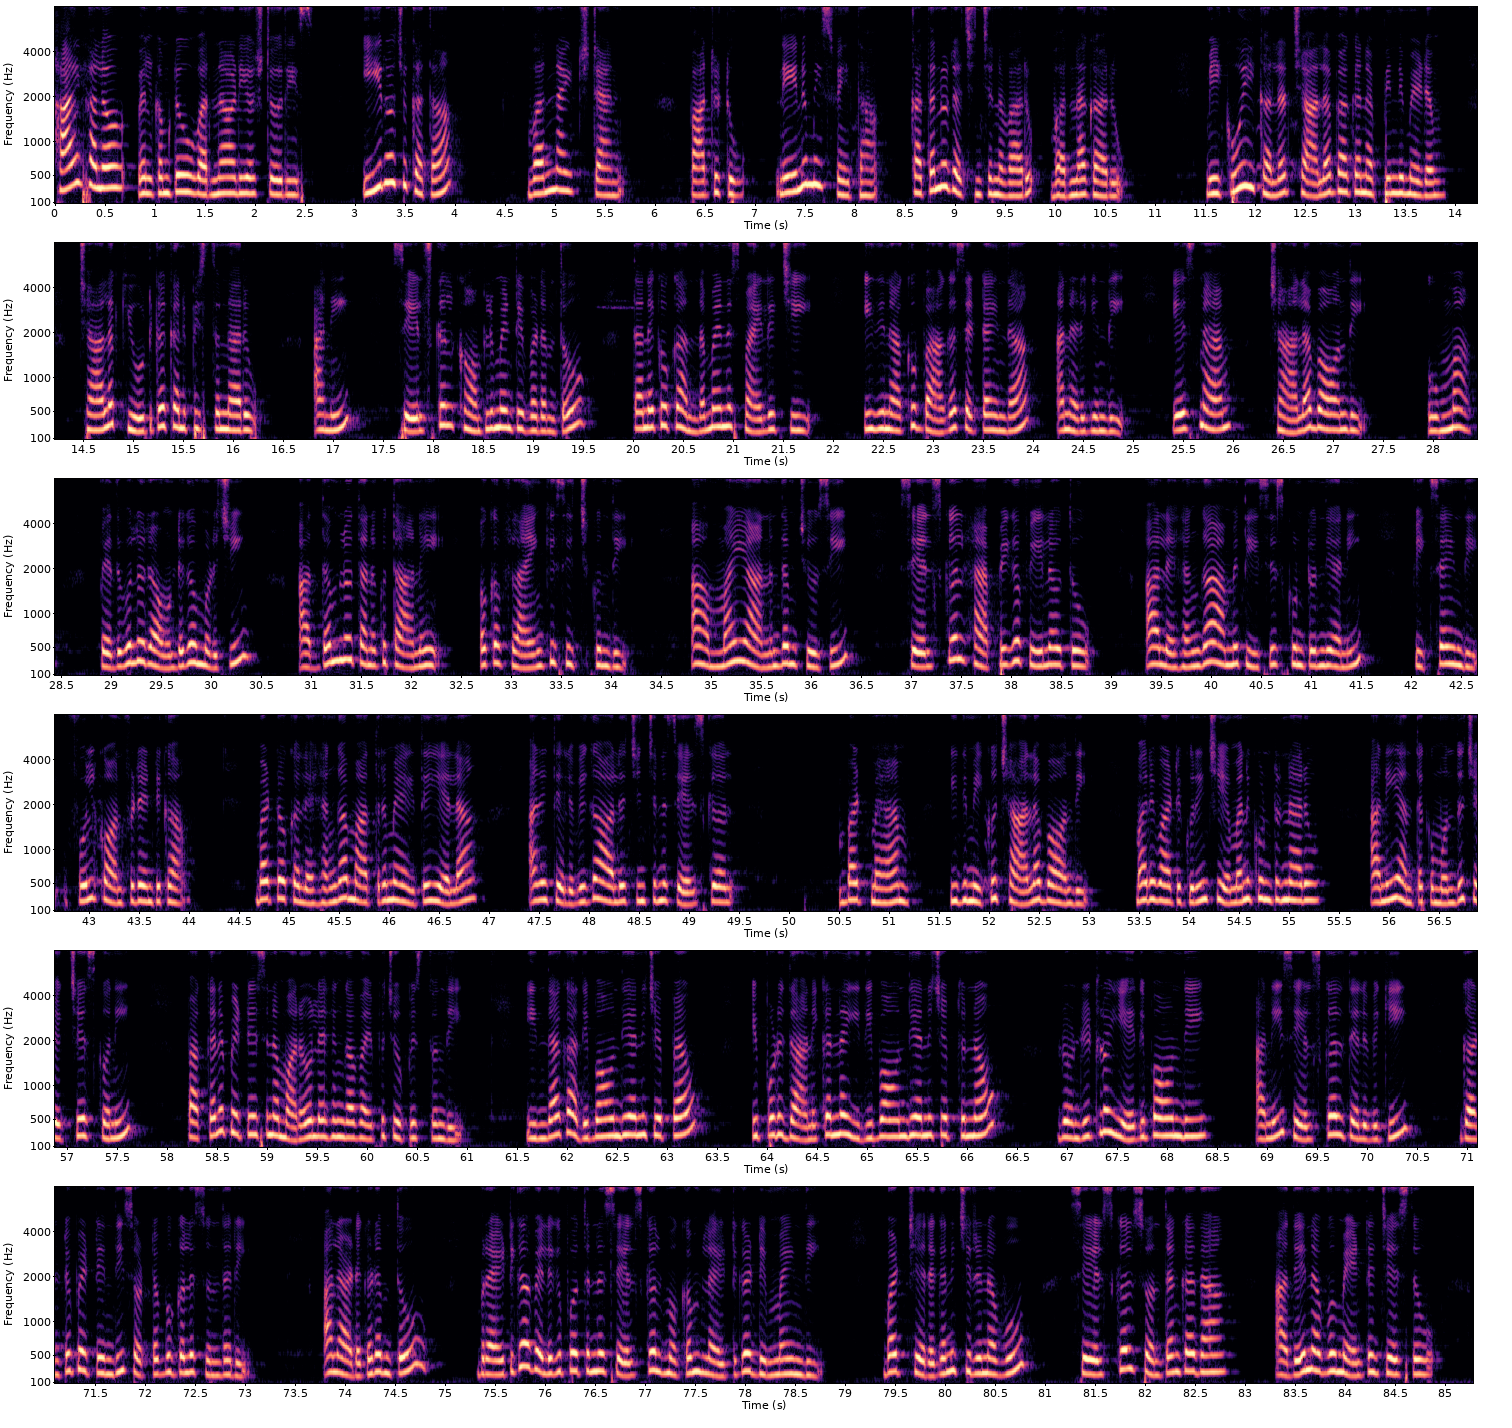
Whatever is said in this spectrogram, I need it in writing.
Hi hello welcome to Varna audio stories. ఈరోజు కథ one night stand part two. నేను మీ శ్వేత కథను రచించిన వారు వర్ణ గారు. మీకు ఈ కలర్ చాలా బాగా నప్పింది మేడం. చాలా క్యూట్గా కనిపిస్తున్నారు అని సేల్స్ గర్ల్ కాంప్లిమెంట్ ఇవ్వడంతో తనకు ఒక అందమైన స్మైల్ ఇచ్చి ఇది నాకు బాగా సెట్ అయిందా? అని అడిగింది. ఎస్ మ్యామ్ చాలా బాగుంది ఉమ్మా పెదవులు రౌండ్గా ముడిచి అద్దంలో తనకు తానే ఒక ఫ్లయింగ్ కిస్ ఇచ్చుకుంది. ఆ అమ్మాయి ఆనందం చూసి సేల్స్ గర్ల్ హ్యాపీగా ఫీల్ అవుతూ ఆ లెహంగా ఆమె తీసేసుకుంటుంది అని ఫిక్స్ అయింది ఫుల్ కాన్ఫిడెంట్గా. బట్ ఒక లెహంగా మాత్రమే అయితే ఎలా? అని తెలివిగా ఆలోచించిన సేల్స్ గర్ల్. బట్ మ్యామ్ ఇది మీకు చాలా బాగుంది మరి వాటి గురించి ఏమనుకుంటున్నారు? అని అంతకు ముందు చెక్ చేసుకొని పక్కన పెట్టేసిన మరో లెహంగా వైపు చూపిస్తుంది. ఇందాక అది బాగుంది అని చెప్పావు? ఇప్పుడు దానికన్నా ఇది బాగుంది అని చెప్తున్నావు? రెండిట్లో ఏది బాగుంది అని సేల్స్ గర్ల్ తెలివికి గంటు పెట్టింది సొట్టబుగ్గల సుందరి. అలా అడగడంతో బ్రైట్గా వెలిగిపోతున్న సేల్స్ గర్ల్ ముఖం లైట్గా డిమ్ అయింది. బట్ చెరగని చిరునవ్వు సేల్స్ గర్ల్ సొంతం కదా? అదే నవ్వు మెయింటైన్ చేస్తూ.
